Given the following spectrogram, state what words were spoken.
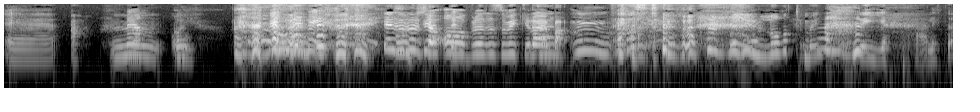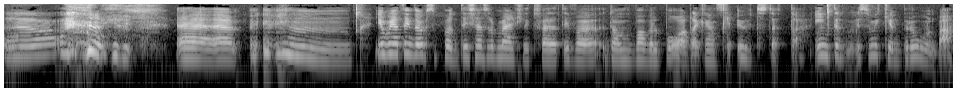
Eh, ja. Men, Men, oj. oj. Jag känner att jag avbryter så mycket där. Jag bara mm, fast. Låt mig. Det är jättehärligt. Eller? Ja. Eh, jo men jag tänkte också på att det känns så märkligt för att det var, de var väl båda ganska utstötta. Inte så mycket bron va.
